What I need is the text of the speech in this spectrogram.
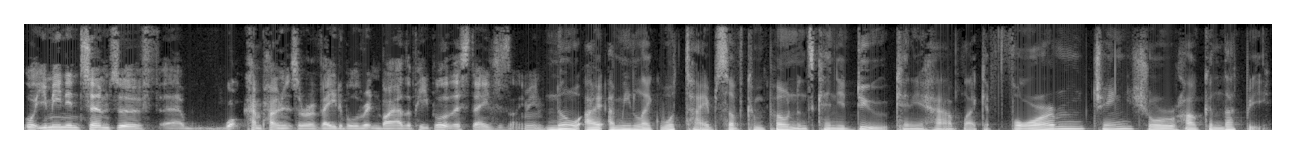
what you mean in terms of uh, what components are available written by other people at this stage? Is that what you mean? No i i mean like what types of components can you do? Can you have like a form change or how can that be?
